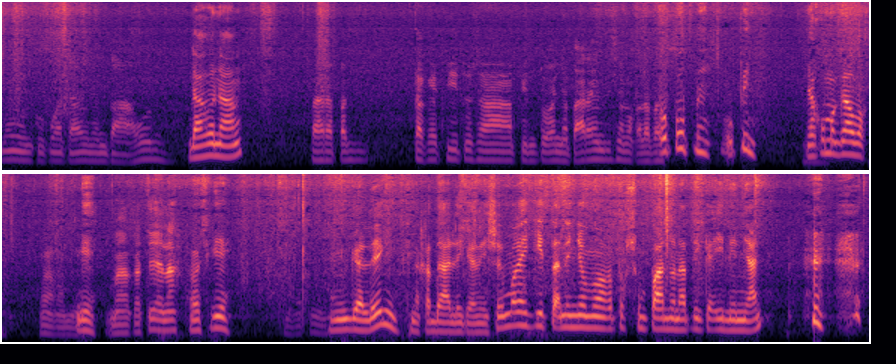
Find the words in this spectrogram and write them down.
Ngayon, kukuha tayo ng dahon. Dahon ng. Para pag takip dito sa pintuan niya, para hindi siya makalabas. Op, eh, open. Hindi ako magawak. Sige. Makati yan, ha? O, sige. Ang galing. Nakadali kami. So, makikita ninyo mga katoks kung paano natin kainin yan.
